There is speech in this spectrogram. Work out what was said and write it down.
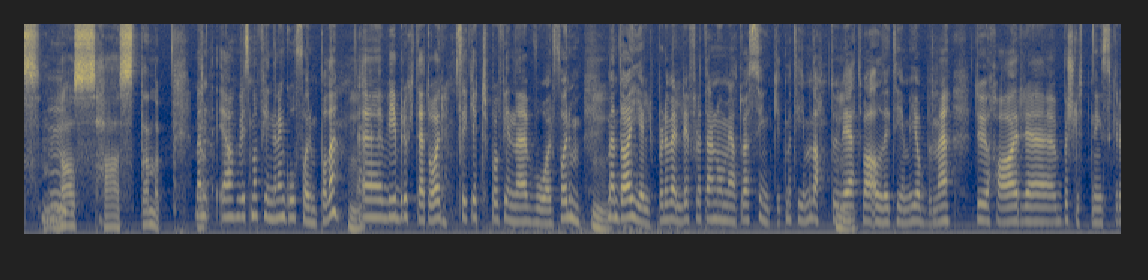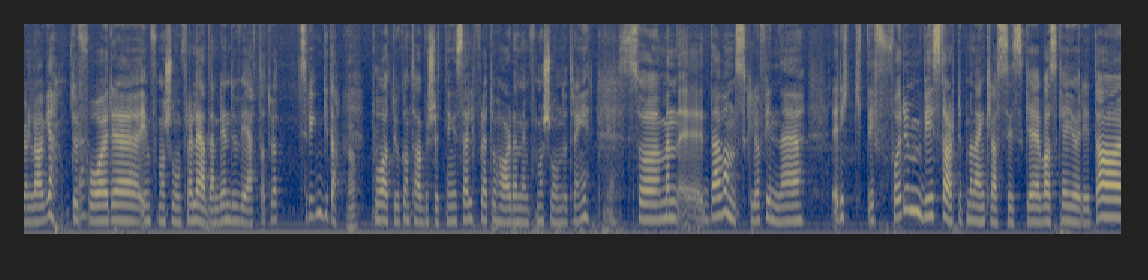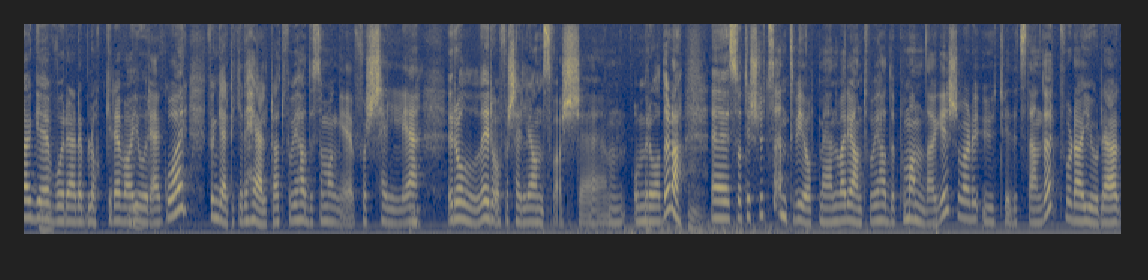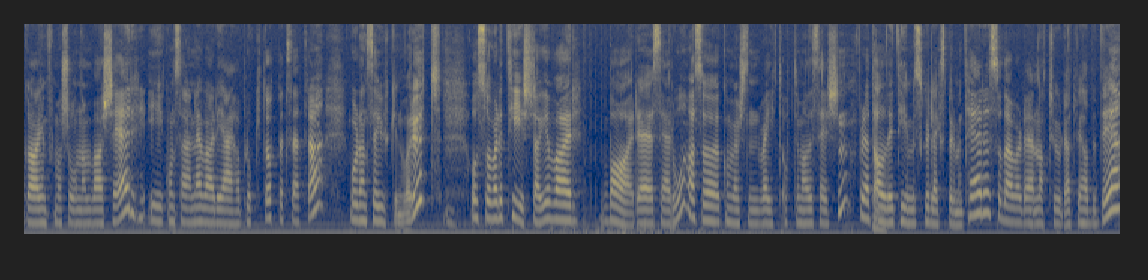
La oss ha standup. Men ja, hvis man finner en god form på det eh, Vi brukte et år sikkert på å finne vår form. Men da hjelper det veldig, for det er noe med at du er synket med teamet. da. Du vet hva alle i teamet jobber med. Du har eh, beslutningsgrunnlaget. Du får eh, informasjon fra lederen din. Du vet at du er trygg da, Ja. på at du kan ta beslutninger selv, fordi at du har den informasjonen du trenger. Så, men eh, det er vanskelig å finne riktig form. Vi startet med den klassiske 'hva skal jeg gjøre i dag', Ja. hvor er det blokkere, hva gjorde jeg i går? Fungerte ikke i det hele tatt, for vi hadde så mange forskjellige roller og forskjellige ansvarsområder. da. Eh, så til slutt så endte vi opp med en variant hvor vi hadde på mandager så var det utvidet standup, hvor da Julia ga informasjon om hva skjer i konsernet, hva er det jeg har plukket opp, etc. Hvordan ser uken vår ut? Og så var det tirsdager var bare CRO, altså Conversion Rate Optimization, fordi at alle i teamet skulle eksperimenteres, og da var det naturlig at vi hadde det.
